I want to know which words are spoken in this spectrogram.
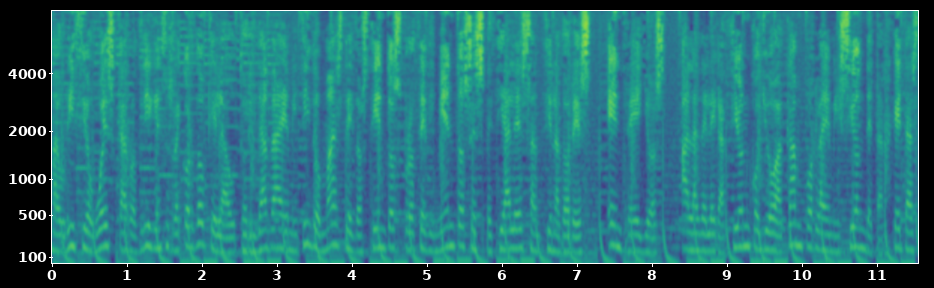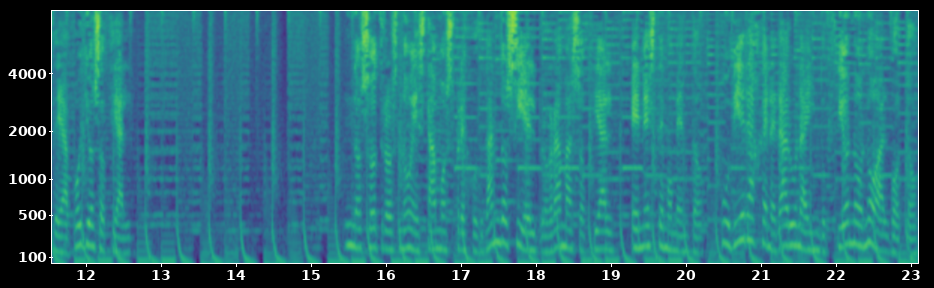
Mauricio Huesca Rodríguez recordó que la autoridad ha emitido más de 200 procedimientos especiales sancionadores, entre ellos, a la delegación Coyoacán por la emisión de tarjetas de apoyo social. Nosotros no estamos prejuzgando si el programa social, en este momento, pudiera generar una inducción o no al voto,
